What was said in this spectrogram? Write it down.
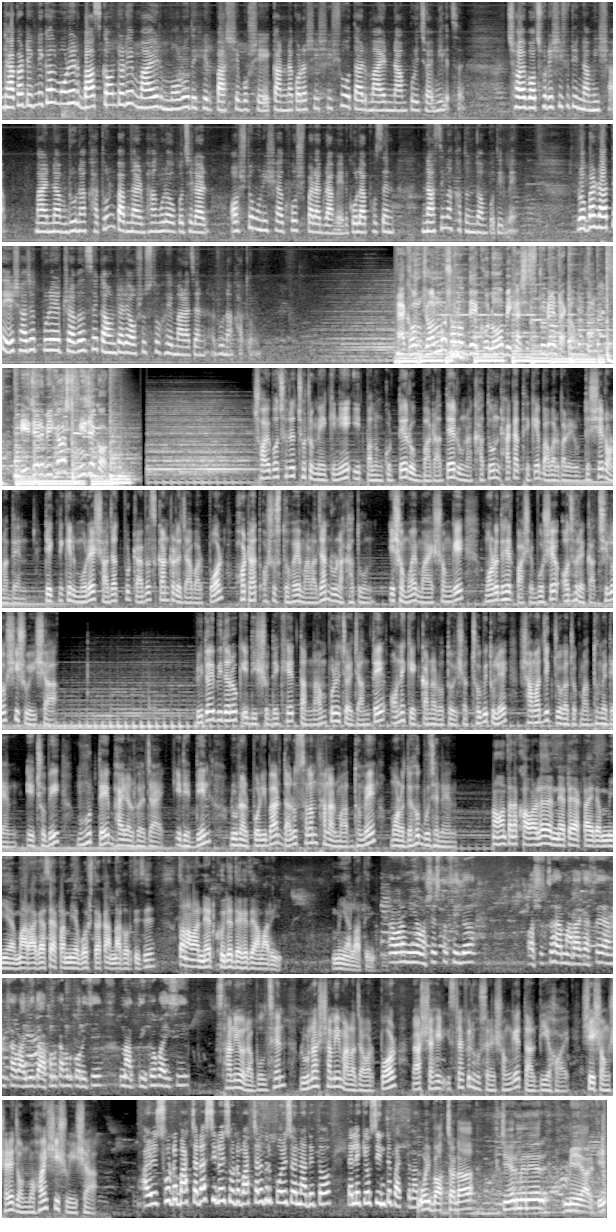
Dhaka technical মোড়ের বাস কাউন্টারে মায়ের মরদেহের পাশে বসে কান্না করা সেই শিশু ও তার মায়ের নাম পরিচয় মিলেছে। ছয় বছরের শিশুটির নাম ঈশা। মায়ের নাম রুনা খাতুন, পাবনার ভাঙ্গুড়া উপজেলার অষ্টমনীষা ঘোষপাড়া গ্রামের গোলাপ হোসেন নাসিমা খাতুন দম্পতির মেয়ে। রোববার রাতে শাহজাদপুরের ট্রাভেলসে কাউন্টারে অসুস্থ হয়ে মারা যান রুনা খাতুন। এখন জন্ম সনদ দিয়ে খোলো বিকাশ স্টুডেন্ট অ্যাকাউন্ট। নিজের বিকাশ নিজে কর। ছয় বছরের ছোট মেয়েকে নিয়ে ঈদ পালন করতে রোববার রাতে রুনা খাতুন ঢাকা থেকে বাবার বাড়ির উদ্দেশ্যে রওনা দেন। টেকনিক্যাল মোড়ে শাহজাদপুর ট্রাভেলস কাউন্টারে যাবার পর হঠাৎ অসুস্থ হয়ে মারা যান রুনা খাতুন। এ সময় মায়ের সঙ্গে মরদেহের পাশে বসে অঝরে কাঁদছিল শিশু ঈশা। হৃদয় বিদারক এই দৃশ্য দেখে তার নাম পরিচয় জানতে অনেকে কান্নারত ঈশার ছবি তুলে সামাজিক যোগাযোগ মাধ্যমে দেন। এই ছবি মুহূর্তে ভাইরাল হয়ে যায়। ঈদের দিন রুনার পরিবার দারুসালাম থানার মাধ্যমে মরদেহ বুঝে নেন। তখন তারা খবর হলে নেটে একটা এরকম মেয়ে মারা গেছে একটা মেয়ে বসতে কান্না করতেছে। তখন আমার নেট খুলে দেখেছে আমারই মেয়ে লাতিন। আমার মেয়ে অসুস্থ ছিল। অসুস্থ হয়ে মারা গেছে। আমি সব আইনি দাফন কাফন করেছি নাতনিকেও পাইছি। স্থানীয়রা বলছেন রুনার স্বামী মারা যাওয়ার পর রাজশাহীর ইসরাফিল হোসেনের সঙ্গে তার বিয়ে হয়। সেই সংসারে জন্ম হয় শিশু ঈশা। আর ছোট বাচ্চাটা ছিল ওই ছোট বাচ্চাটা যদি পরিচয় না দিত তাহলে কেউ চিনতে পারতো না। ওই বাচ্চাটা চেয়ারম্যানের মেয়ে আর কি।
